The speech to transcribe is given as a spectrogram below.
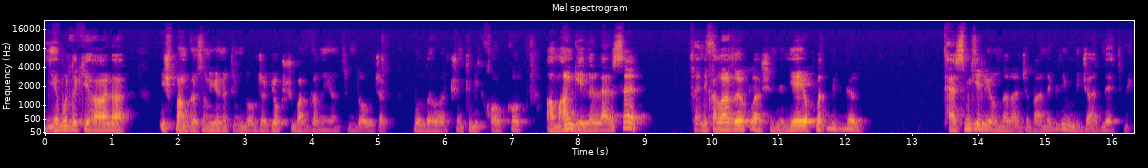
Niye buradaki hala İş Bankası'nın yönetiminde olacak, yok şu bankanın yönetiminde olacak burada var. Çünkü bir korku aman gelirlerse sendikalarda yoklar şimdi. Niye yoklar bilmiyorum. Ters mi geliyor onlara acaba ne bileyim mücadele etmek.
